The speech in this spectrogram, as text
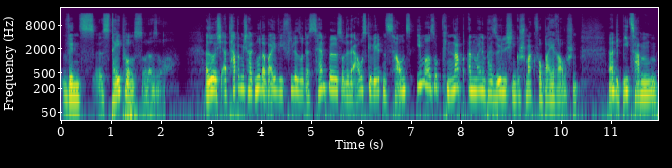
Vince Staples oder so. Also ich ertappe mich halt nur dabei, wie viele so der Samples oder der ausgewählten Sounds immer so knapp an meinem persönlichen Geschmack vorbeirauschen. Ja, die Beats haben,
